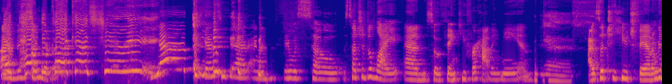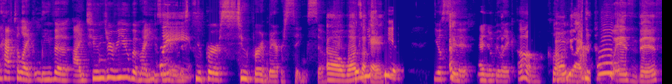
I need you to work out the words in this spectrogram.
I've been so the podcast cherry. Yes, yes, you did, and it was so such a delight. And so, thank you for having me. And yes, I'm such a huge fan. I'm gonna have to like leave a iTunes review, but my username Please. is super super embarrassing. So oh, well, it's okay. You it, you'll see it, and you'll be like, "Oh, Chloe." I'll be like, "Who is this?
